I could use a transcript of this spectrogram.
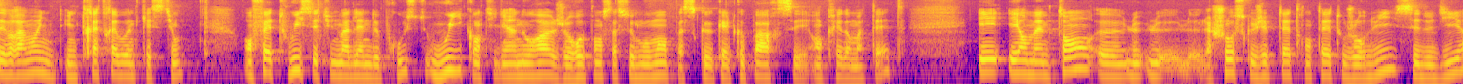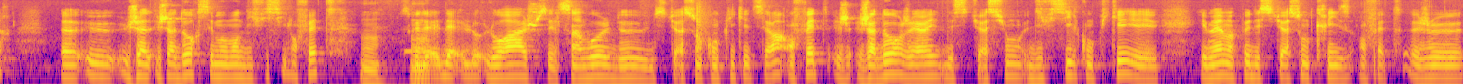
vraiment une, une, très très bonne question. En fait, oui, c'est une Madeleine de Proust. Oui, quand il y a un orage, je repense à ce moment parce que quelque part, c'est ancré dans ma tête. Et, en même temps, euh, la chose que j'ai peut-être en tête aujourd'hui, c'est de dire euh, euh, j'adore ces moments difficiles en fait. Mmh. Parce que mmh. l'orage, c'est le symbole d'une situation compliquée, etc. En fait, j'adore gérer des situations difficiles, compliquées et, et, même un peu des situations de crise en fait. Je,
